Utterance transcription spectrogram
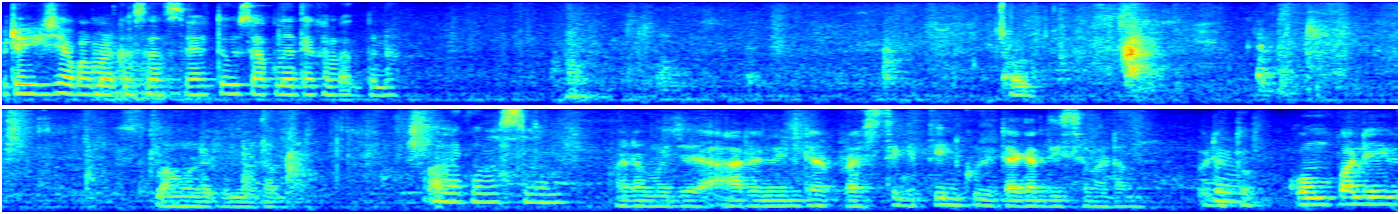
এটার হিসাব আমার কাছে আছে এত কিছু আপনার দেখা লাগবে না। চল। আসসালামু আলাইকুম ম্যাডাম। ওয়ালাইকুম আসসালাম। ম্যাডাম ওই যে আর এন এন্টারপ্রাইজ থেকে তিন কোটি টাকা দিচ্ছে ম্যাডাম। ওইটা তো কোম্পানির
